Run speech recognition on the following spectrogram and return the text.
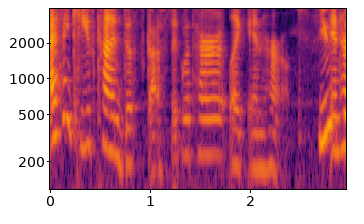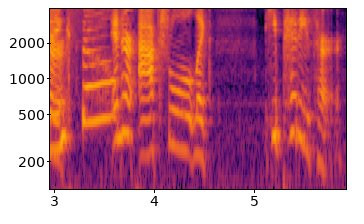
I think he's kind of disgusted with her, like in her. You in her, think so? In her actual like, he pities her,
